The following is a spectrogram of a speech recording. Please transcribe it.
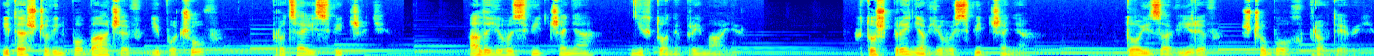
і те, що він побачив і почув, про це і свідчить, але його свідчення ніхто не приймає. Хто ж прийняв його свідчення, той завірив, що Бог правдивий.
